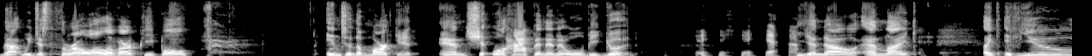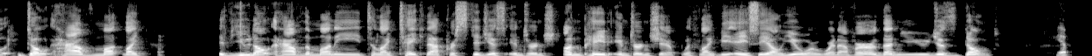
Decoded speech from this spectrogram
that we just throw all of our people into the market and shit will happen and it will be good. yeah. You know, and like like if you don't have much like if you don't have the money to like take that prestigious intern unpaid internship with like the ACLU or whatever, then you just don't. Yep.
